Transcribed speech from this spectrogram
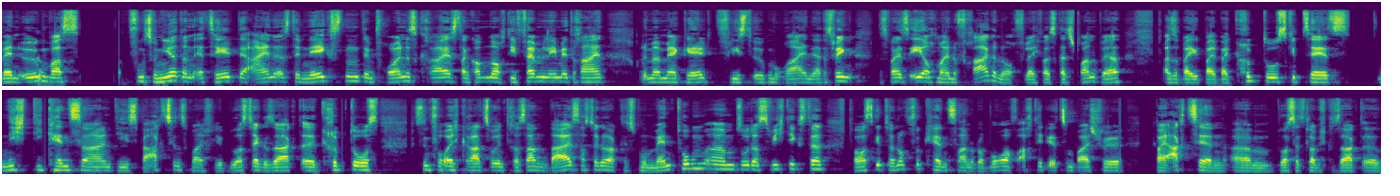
wenn irgendwas funktioniert, dann erzählt der eine es dem nächsten, dem Freundeskreis, dann kommt noch die Family mit rein und immer mehr Geld fließt irgendwo rein. Ja, deswegen, das war jetzt eh auch meine Frage noch, vielleicht weil es ganz spannend wäre. Also bei, bei, bei Kryptos gibt's ja jetzt nicht die Kennzahlen, die es bei Aktien zum Beispiel gibt. Du hast ja gesagt, äh, Kryptos sind für euch gerade so interessant. Da ist, hast du ja gesagt, das Momentum ähm, so das Wichtigste. Aber was gibt's da noch für Kennzahlen oder worauf achtet ihr zum Beispiel bei Aktien? Ähm, du hast jetzt, glaube ich, gesagt, äh,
